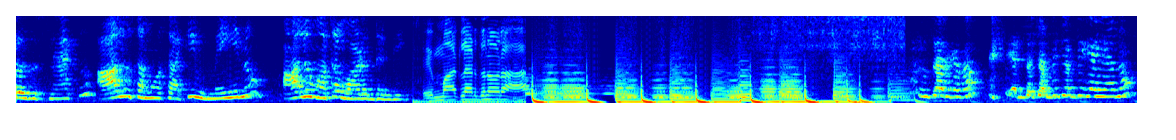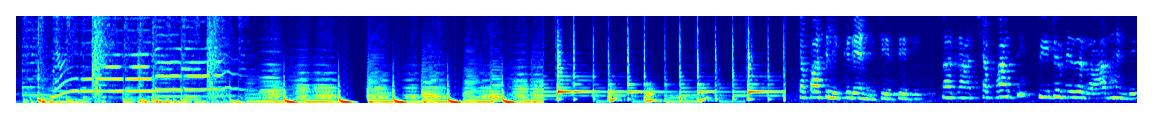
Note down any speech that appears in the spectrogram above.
రోజు స్నాక్ ఆలు సమోసాకి మెయిన్ ఆలు మాత్రం వాడొద్దండి. ఏం మాట్లాడుతున్నావురా? చూసారు కదా? ఎంత చప్పి చప్పిగా అయ్యాను? చపాతీలు ఇక్కడే అండి చేసేది. నాకు ఆ చపాతీ పీట మీద రాదండి.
